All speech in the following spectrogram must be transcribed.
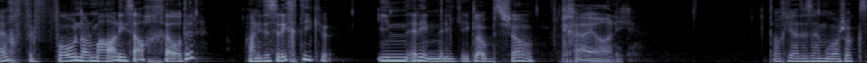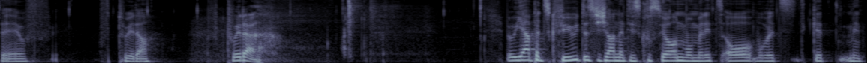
einfach für voll normale Sachen, oder? Habe ich das richtig in Erinnerung? Ich glaube es schon. Keine Ahnung. Doch, ich habe das auch schon gesehen auf, auf Twitter. Twitter. Weil ich habe das Gefühl, das ist auch eine Diskussion, wo wir jetzt auch, wo jetzt mit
